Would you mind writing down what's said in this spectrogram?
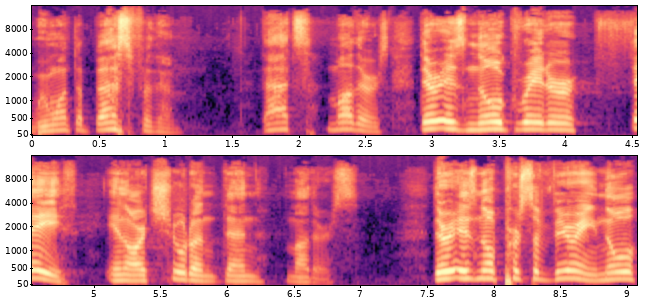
we want the best for them. That's mothers. There is no greater faith in our children than mothers. There is no persevering, no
